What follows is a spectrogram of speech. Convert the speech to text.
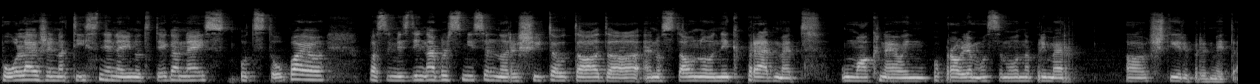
pole že natisnjene in od tega ne odstopajo, pa se mi zdi najbolj smiselna rešitev ta, da enostavno nek predmet umaknejo in popravljamo samo, naprimer, štiri predmete.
